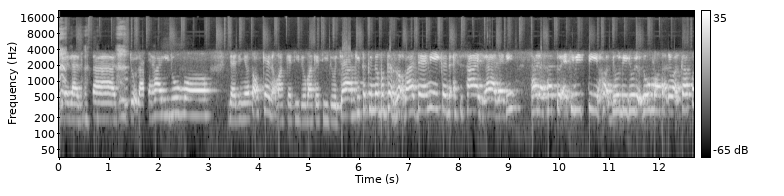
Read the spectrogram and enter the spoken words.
Yelah, kita duduk 8 hari di rumah. Jadinya tak okey nak makan tidur, makan tidur je. Kita kena bergerak badan ni, kena exercise lah. Jadi, salah satu aktiviti hot Julie duduk rumah tak ada ke apa,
